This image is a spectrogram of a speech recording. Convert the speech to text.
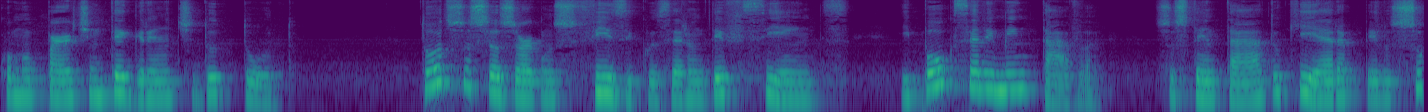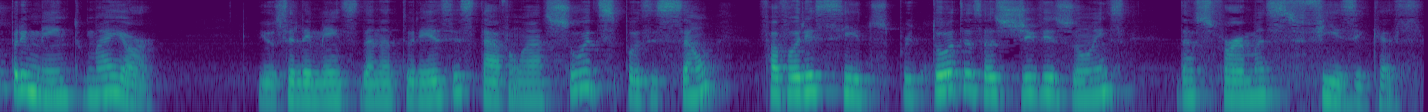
como parte integrante do todo. Todos os seus órgãos físicos eram deficientes e pouco se alimentava, sustentado que era pelo suprimento maior. E os elementos da natureza estavam à sua disposição, favorecidos por todas as divisões das formas físicas.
